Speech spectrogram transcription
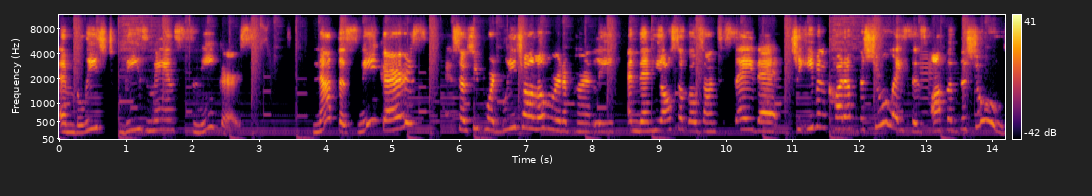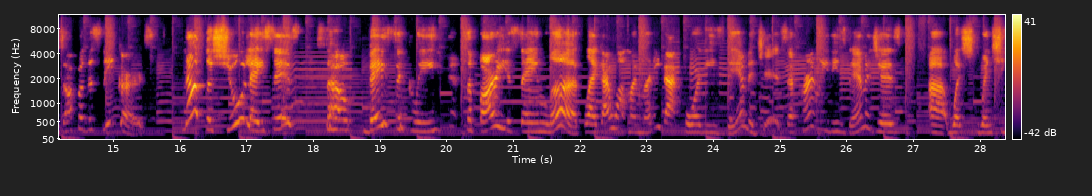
and bleached these man's sneakers. Not the sneakers, so she poured bleach all over it apparently. And then he also goes on to say that she even cut up the shoelaces off of the shoes, off of the sneakers, not the shoelaces. So basically, Safaree is saying, look, like I want my money back for these damages. Apparently, these damages, uh, what when she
